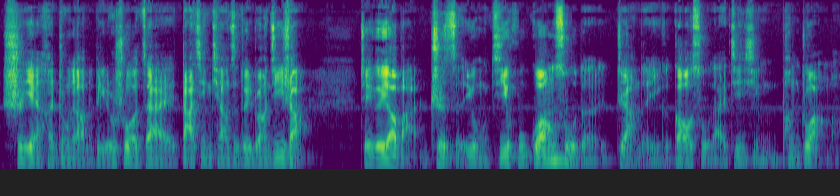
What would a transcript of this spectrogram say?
实验很重要了。比如说在大型强子对撞机上，这个要把质子用几乎光速的这样的一个高速来进行碰撞啊，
